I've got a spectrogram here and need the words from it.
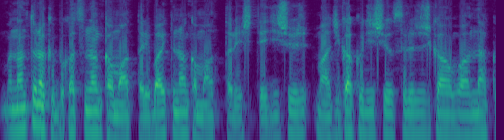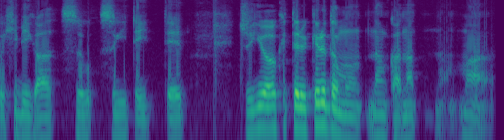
まあ、なんとなく部活なんかもあったり、バイトなんかもあったりして、自習、まあ、自覚自習する時間はなく、日々がす過ぎていって、授業を受けてるけれども、なんかな、なまあ、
